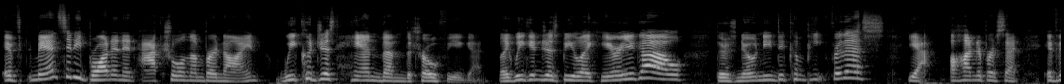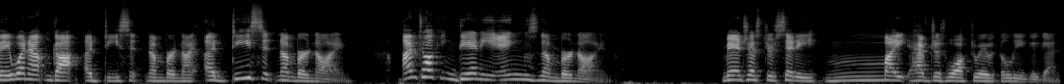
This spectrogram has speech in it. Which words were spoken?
If Man City brought in an actual number nine, we could just hand them the trophy again. Like, we can just be like, here you go. There's no need to compete for this. Yeah, 100%. If they went out and got a decent number nine, a decent number nine, I'm talking Danny Ings number nine. Manchester City might have just walked away with the league again.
